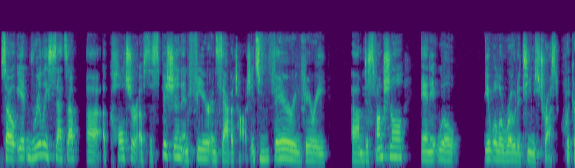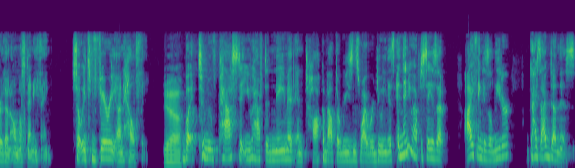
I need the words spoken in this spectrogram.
So it really sets up a, a culture of suspicion and fear and sabotage. It's very, very um, dysfunctional, and it will it will erode a team's trust quicker than almost anything. So it's very unhealthy. Yeah. But to move past it, you have to name it and talk about the reasons why we're doing this. And then you have to say, as a, I think as a leader, guys, I've done this.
